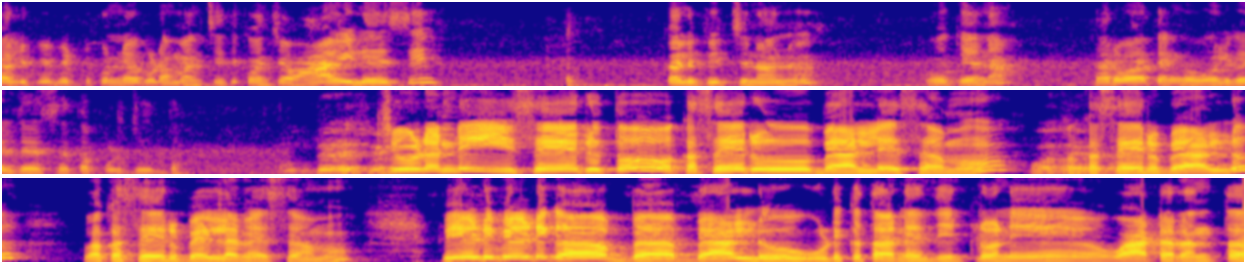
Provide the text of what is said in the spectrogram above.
కలిపి పెట్టుకున్నా కూడా మంచిది. కొంచెం ఆయిల్ వేసి కలిపించినాను ఓకేనా? తర్వాత ఇంకా ఓలిగలు చేసేటప్పుడు చూద్దాం. చూడండి ఈ సేరుతో ఒక సేరు బ్యాళ్ళు వేసాము. ఒక సేరు బ్యాళ్ళు ఒక సేరు బెల్లం వేసాము. వేడి వేడిగా బ్యా బ్యాళ్ళు ఉడుకుతానే దీంట్లోనే వాటర్ అంతా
